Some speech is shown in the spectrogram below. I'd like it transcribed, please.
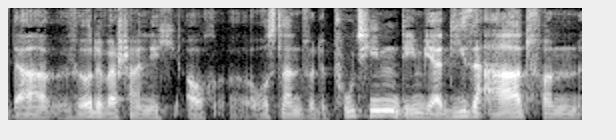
Da würde wahrscheinlich auch Russland, würde Putin, dem ja diese Art von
